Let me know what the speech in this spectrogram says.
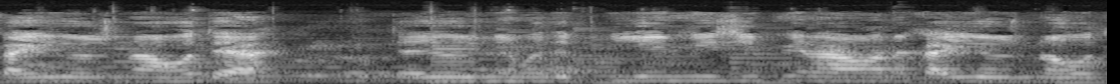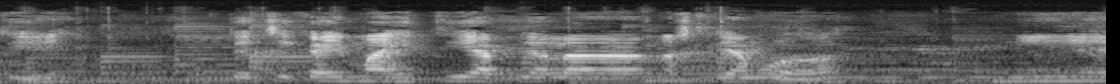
काही योजना होत्या. त्या योजनेमध्ये P M E G P नावानं काही योजना होती. त्याची काही माहिती आपल्याला नसल्यामुळं मी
